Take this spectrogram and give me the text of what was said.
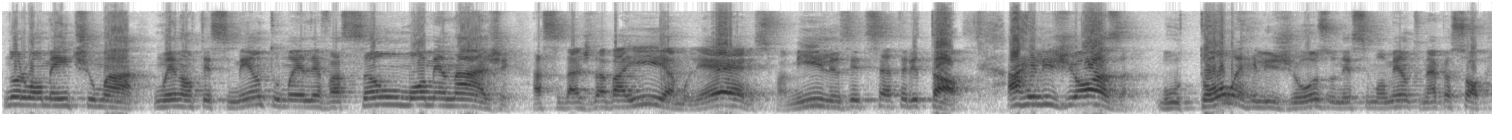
normalmente uma, um enaltecimento, uma elevação, uma homenagem à cidade da Bahia, mulheres, famílias, etc e tal. A religiosa, o tom é religioso nesse momento, né, pessoal?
